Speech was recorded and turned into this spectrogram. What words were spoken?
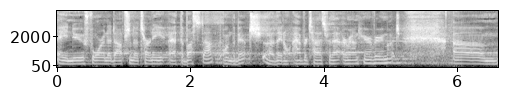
a new foreign adoption attorney at the bus stop on the bench. Uh, they don't advertise for that around here very much. Um,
